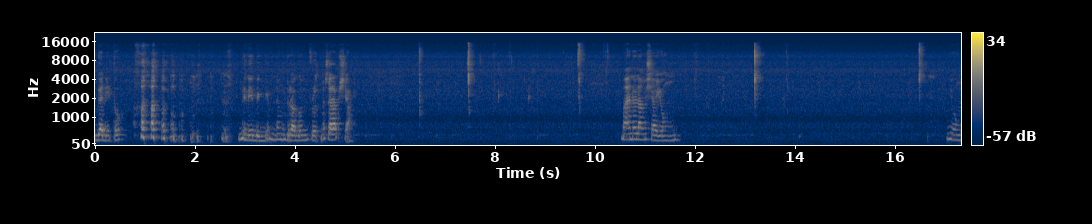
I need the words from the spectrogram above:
ganito. Binibigyan ng dragon fruit. Masarap siya. Maano lang siya yung yung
